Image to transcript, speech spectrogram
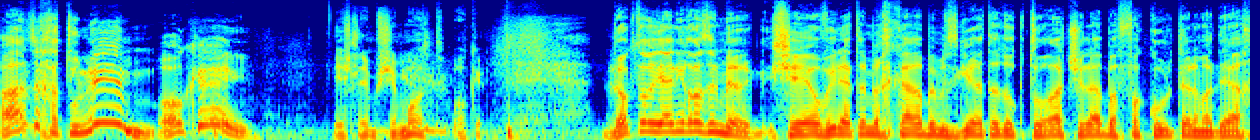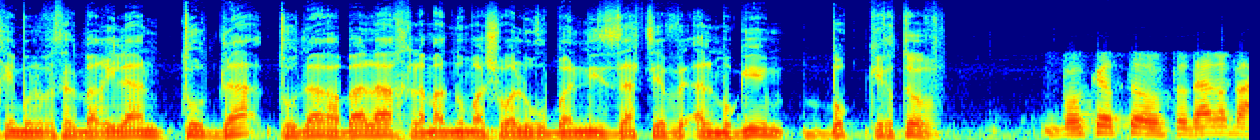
אה, זה חתולים, אוקיי. יש להם שמות, אוקיי. דוקטור יאלי רוזנברג, שהובילה את המחקר במסגרת הדוקטורט שלה בפקולטה למדעי החיים באוניברסיטת בר אילן, תודה, תודה רבה לך. למדנו משהו על אורבניזציה ואלמוגים. בוקר טוב. בוקר טוב, תודה רבה.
